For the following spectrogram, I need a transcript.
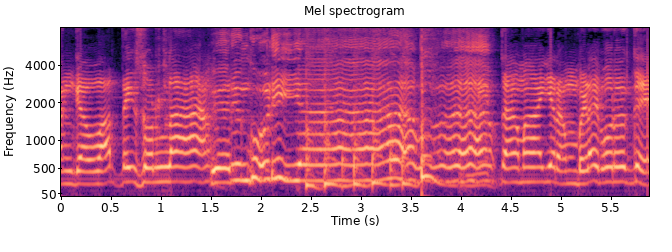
அங்க வார்த்தை சொல்ல. பெருங்குடியா தமாயிரம் விளை பொறுக்கு.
